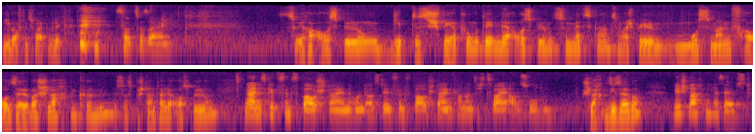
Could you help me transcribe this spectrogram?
Liebe auf den zweiten Blick. Sozusagen. Zu Ihrer Ausbildung gibt es Schwerpunkte in der Ausbildung zum Metzger? Zum Beispiel muss man Frau selber schlachten können? Ist das Bestandteil der Ausbildung? Nein, es gibt fünf Bausteine und aus den fünf Bausteinen kann man sich zwei aussuchen. Schlachten Sie selber? Wir schlachten hier selbst.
